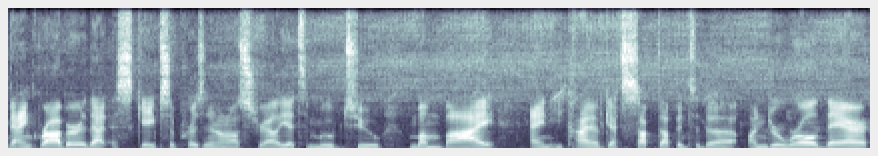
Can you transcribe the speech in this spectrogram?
bank robber that escapes a prison in Australia to move to Mumbai, and he kind of gets sucked up into the underworld there.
